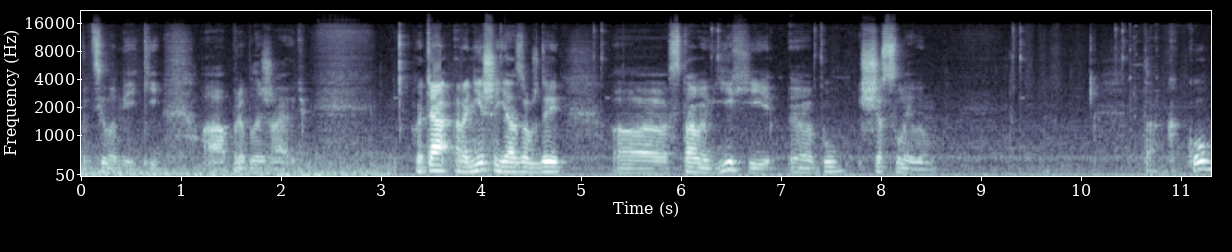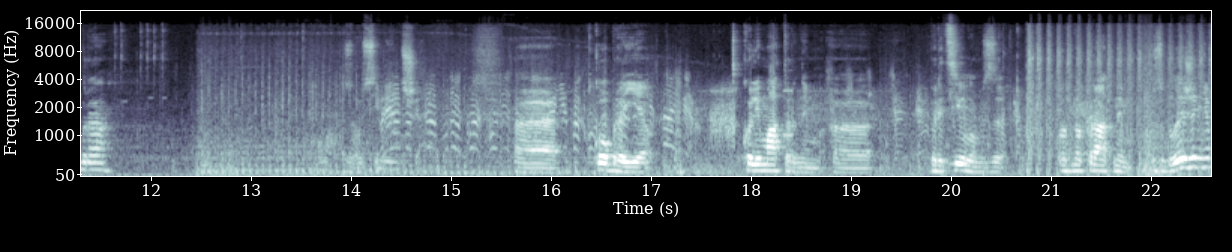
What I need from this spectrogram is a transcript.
прицілами, які а, приближають. Хоча раніше я завжди е, ставив їх і е, був щасливим. Так, кобра. О, зовсім інше. Е, кобра є коліматорним е, прицілом з однократним зближенням.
